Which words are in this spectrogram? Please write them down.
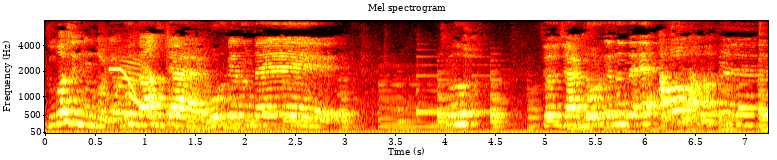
누가 씻는 거냐고? 나도 잘 모르겠는데. 저, 저잘 모르겠는데. 아, 네.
